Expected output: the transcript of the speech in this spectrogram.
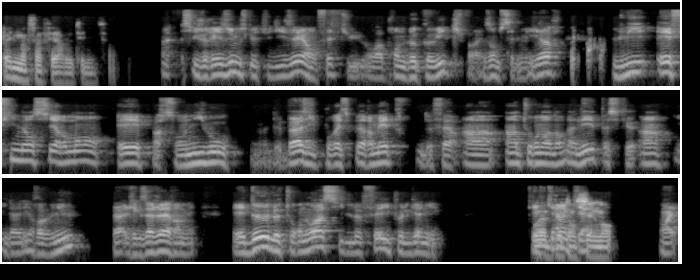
pas une mince affaire le tennis. Ouais, Si je résume ce que tu disais, en fait, tu, on va prendre Djokovic, par exemple, c'est le meilleur. Lui, et financièrement, et par son niveau de base, il pourrait se permettre de faire un, un tournoi dans l'année parce que, un, il a les revenus, Enfin, j'exagère, hein, mais, et deux, le tournoi, s'il le fait, il peut le gagner. Ouais, Quelqu'un qui a, potentiellement. ouais,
